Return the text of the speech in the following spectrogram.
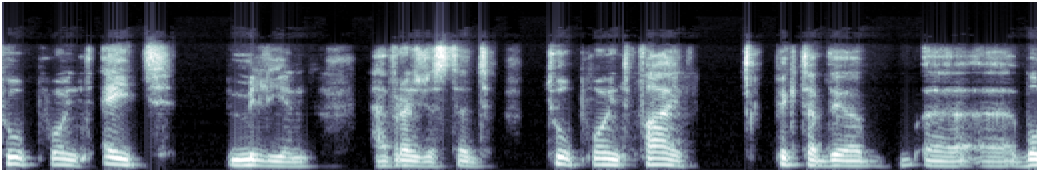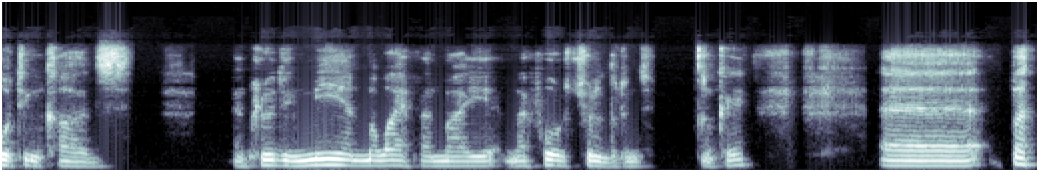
2.8 million have registered. 2.5 picked up their uh, uh, voting cards, including me and my wife and my my four children. Okay. Uh, but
